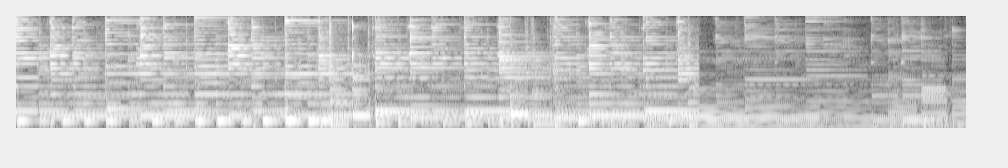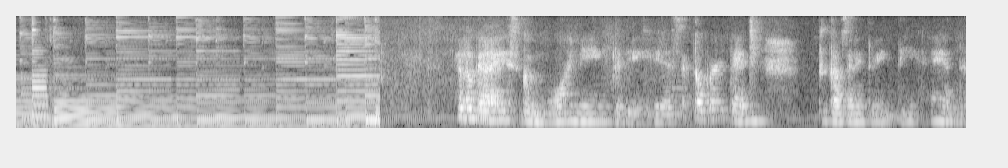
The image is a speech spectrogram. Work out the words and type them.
Hello guys, good morning. Today is October 10, 2020 and what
